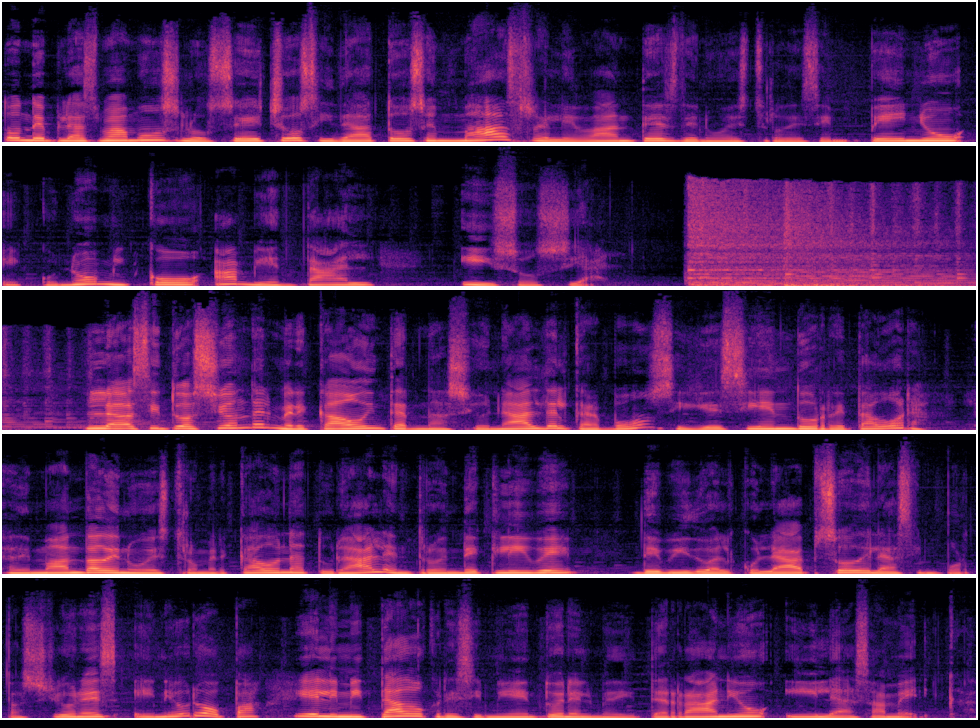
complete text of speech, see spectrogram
donde plasmamos los hechos y datos más relevantes de nuestro desempeño económico, ambiental y social. La situación del mercado internacional del carbón sigue siendo retadora. La demanda de nuestro mercado natural entró en declive debido al colapso de las importaciones en Europa y el limitado crecimiento en el Mediterráneo y las Américas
